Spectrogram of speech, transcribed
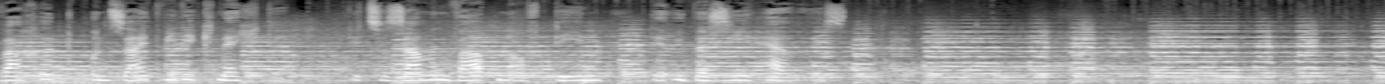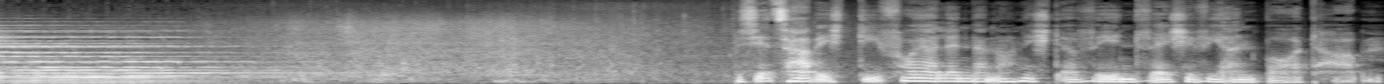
Wachet und seid wie die Knechte, die zusammen warten auf den, der über sie Herr ist. Bis jetzt habe ich die Feuerländer noch nicht erwähnt, welche wir an Bord haben.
